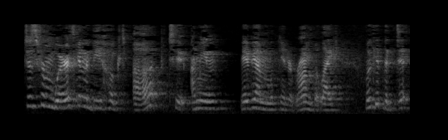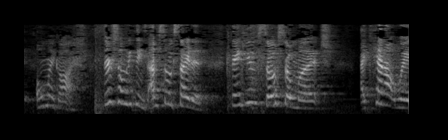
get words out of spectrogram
just from where it's gonna be hooked up to, I mean, maybe I'm looking at it wrong, but like, look at the dip. Oh my gosh. There's so many things. I'm so excited. Thank you so, so much. I cannot wait.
